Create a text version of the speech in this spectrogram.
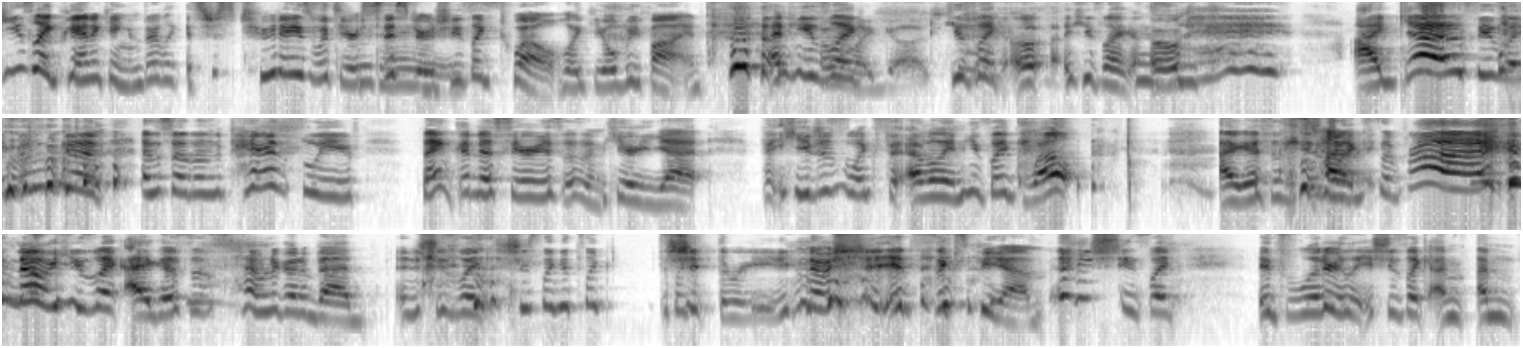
He's like panicking, and they're like, it's just two days with your sister. days. She's like twelve. Like you'll be fine. And he's oh like- my gosh. He's like, oh, he's like, He's okay, I guess. He's like, this is good. and so then the parents leave. Thank goodness Sirius isn't here yet. But he just looks at Emily and he's like, well, I guess it's time. like surprise. no, he's like, I guess it's time to go to bed. And she's like, She's like it's like it's She- like three. no, she, it's 6 p.m. And she's like, it's literally, she's like, I'm, I'm,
